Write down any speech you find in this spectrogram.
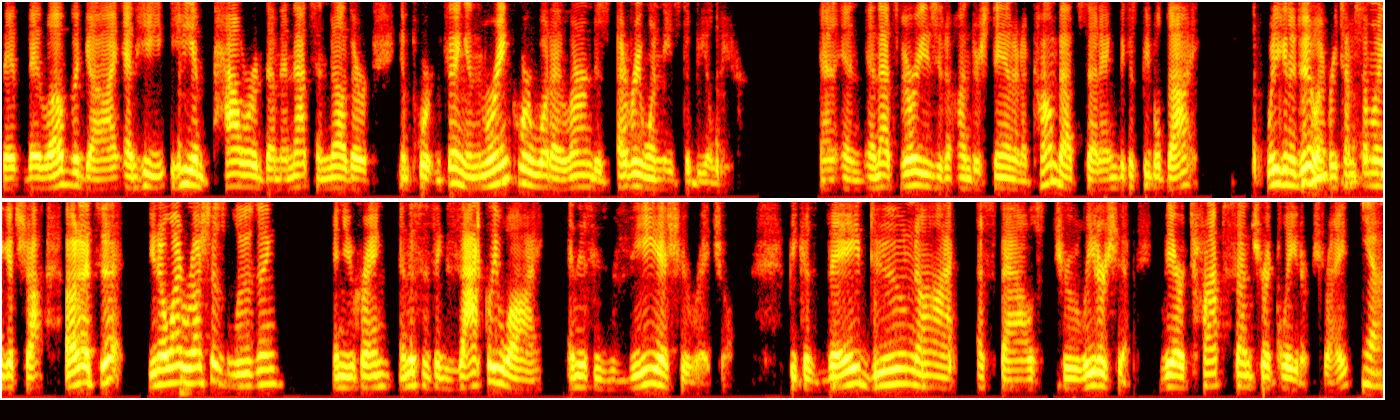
They, they love the guy and he he empowered them. And that's another important thing. In the Marine Corps, what I learned is everyone needs to be a leader. And, and, and that's very easy to understand in a combat setting because people die. What are you going to do mm-hmm. every time someone gets shot? Oh, that's it. You know why Russia's losing in Ukraine? And this is exactly why. And this is the issue, Rachel, because they do not espouse true leadership. They're top centric leaders, right? Yeah.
